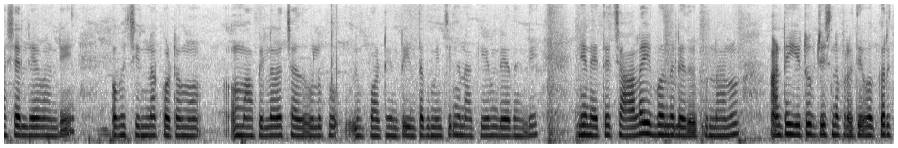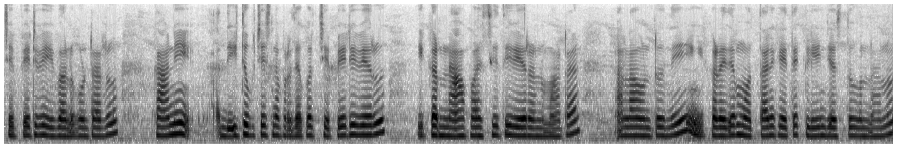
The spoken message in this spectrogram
ఆశలు లేవండి. ఒక చిన్న కుటుంబం మా పిల్లల చదువులకు ఇంపార్టెంట్. ఇంతకు మించి ఇంకా నాకేం లేదండి. నేనైతే చాలా ఇబ్బందులు ఎదుర్కొన్నాను. అంటే యూట్యూబ్ చేసిన ప్రతి ఒక్కరు చెప్పేటివి ఇవ్వనుకుంటారు. కానీ యూట్యూబ్ చేసిన ప్రతి ఒక్కరు చెప్పేటి వేరు. ఇక్కడ నా పరిస్థితి వేరు అనమాట అలా ఉంటుంది. ఇక్కడైతే మొత్తానికి అయితే క్లీన్ చేస్తూ ఉన్నాను.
